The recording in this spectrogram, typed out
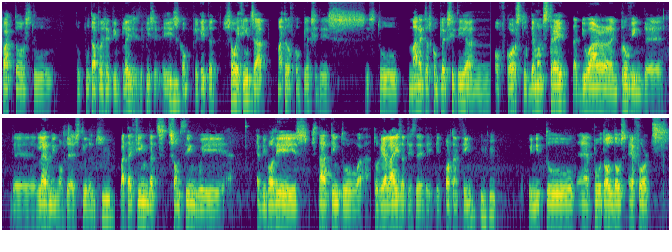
factors to to put a project in place is difficult, is Mhm. complicated. So I think it's a matter of complexity. Is is to manage this complexity and of course to demonstrate that you are improving the the learning of the students. Mm. But I think that's something we everybody is starting to uh, to realize that is the, the, the important thing. hmm We need to uh, put all those efforts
